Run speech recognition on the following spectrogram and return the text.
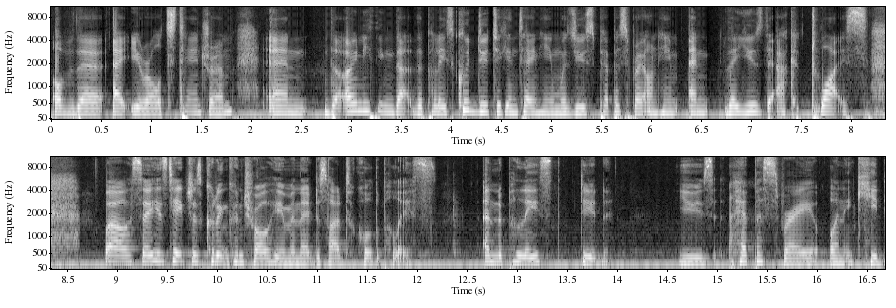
of the eight-year-old's tantrum, and the only thing that the police could do to contain him was use pepper spray on him, and they used the act twice. Well, so his teachers couldn't control him and they decided to call the police. And the police did use pepper spray on a kid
